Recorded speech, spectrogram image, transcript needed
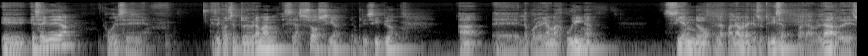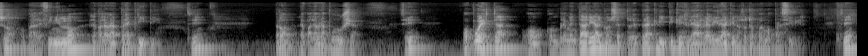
Eh, esa idea, o ese ese concepto de Brahman se asocia, en principio, a eh, la polaridad masculina, siendo la palabra que se utiliza para hablar de eso, o para definirlo, la palabra prakriti, ¿sí? perdón, la palabra purusha, ¿sí? opuesta o complementaria al concepto de prakriti, que es la realidad que nosotros podemos percibir. ¿sí?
